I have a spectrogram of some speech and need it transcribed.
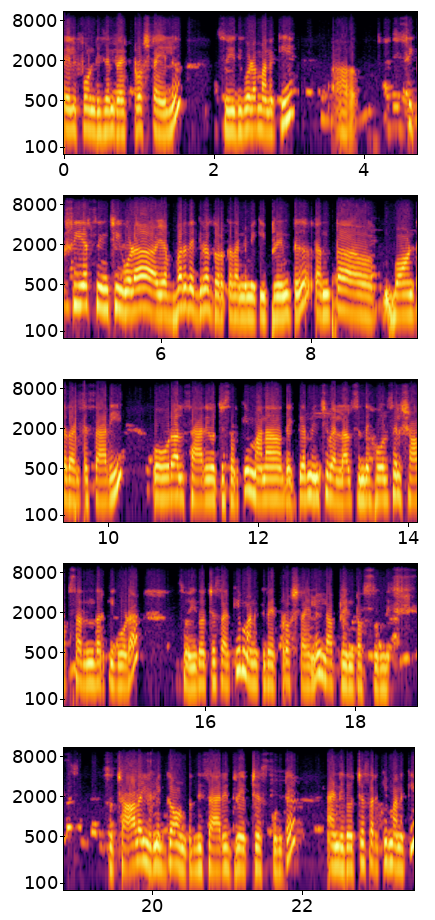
Telephone design retro style. So ఇది కూడా మనకి సిక్స్ ఇయర్స్ నుంచి కూడా ఎవరి దగ్గర దొరకదండి మీకు ఈ ప్రింట్. ఎంత బాగుంటది అంటే శారీ ఓవరాల్ శారీ వచ్చేసరికి మన దగ్గర నుంచి వెళ్ళాల్సిందే. హోల్సేల్ షాప్స్ అందరికి కూడా. సో ఇది వచ్చేసరికి మనకి రెట్రో స్టైల్ ఇలా ప్రింట్ వస్తుంది. సో చాలా యూనిక్గా ఉంటుంది శారీ డ్రేప్ చేసుకుంటే. అండ్ ఇది వచ్చేసరికి మనకి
